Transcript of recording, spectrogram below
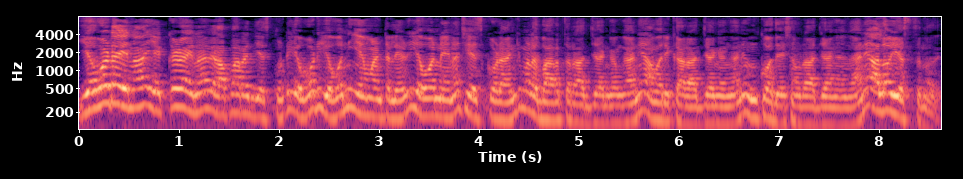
ఎవడైనా ఎక్కడైనా వ్యాపారం చేసుకుంటే ఎవడు ఎవరిని ఏమంటలేడు ఎవరినైనా చేసుకోవడానికి మన భారత రాజ్యాంగం కానీ అమెరికా రాజ్యాంగం కానీ ఇంకో దేశం రాజ్యాంగం కానీ అలో చేస్తున్నది.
